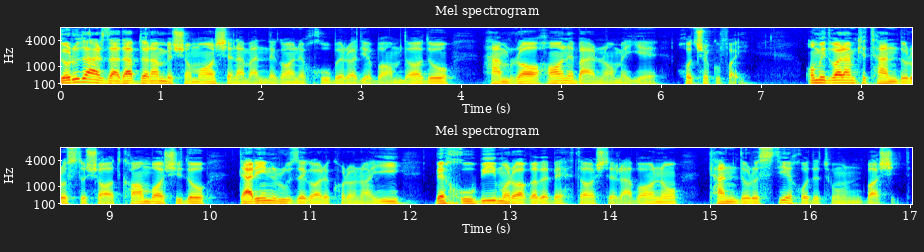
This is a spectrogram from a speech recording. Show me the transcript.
درود عرض ادب دارم به شما شنوندگان خوب رادیو بامداد و همراهان برنامه خودشکوفایی. امیدوارم که تندرست و شادکام باشید و در این روزگار کرونایی به خوبی مراقب بهداشت روان و تندرستی خودتون باشید.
